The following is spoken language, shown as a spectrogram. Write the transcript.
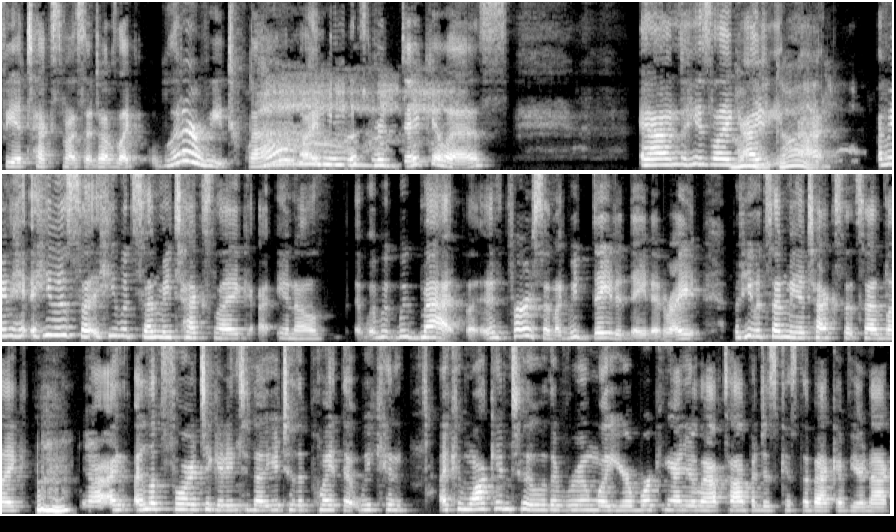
via text message. I was like, what are we, 12? I mean, that's ridiculous. And he's like, Oh I, God. I, I mean, he, he was he would send me texts like, uh, you know, we, we met in person, like we dated, dated, right? But he would send me a text that said like, Mhm. you know, I, I look forward to getting to know you to the point that we can, I can walk into the room while you're working on your laptop and just kiss the back of your neck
